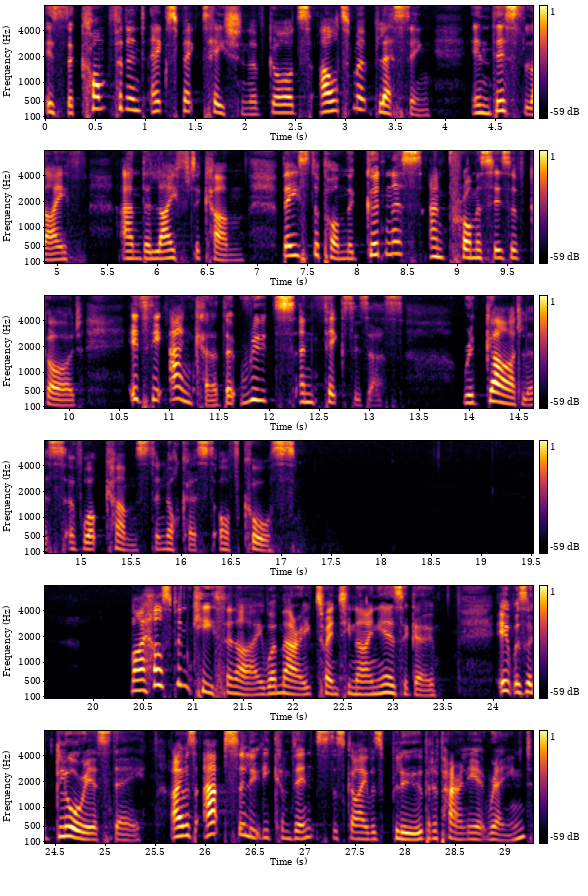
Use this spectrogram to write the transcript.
is the confident expectation of God's ultimate blessing in this life and the life to come, based upon the goodness and promises of God it's the anchor that roots and fixes us, regardless of what comes to knock us off course. My husband Keith and I were married 29 years ago. It was a glorious day. I was absolutely convinced the sky was blue, but apparently it rained.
